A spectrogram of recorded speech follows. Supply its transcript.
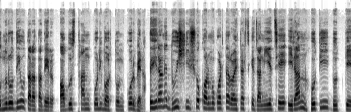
অনুরোধেও তারা তাদের অবস্থান পরিবর্তন করবে না। তেহরানের দুই শীর্ষ কর্মকর্তা রয়টার্সকে জানিয়েছে, ইরান হুতি দূতকে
